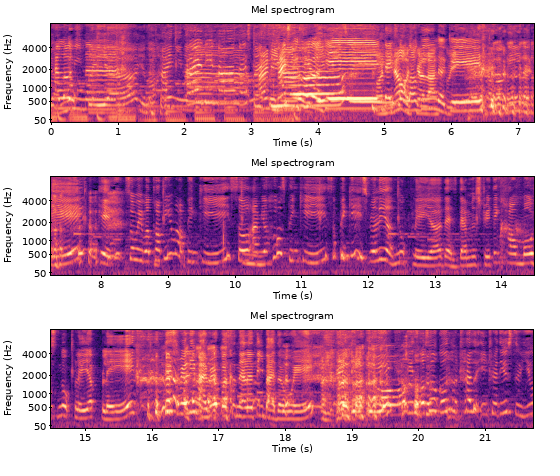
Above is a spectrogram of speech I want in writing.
your Hello, Nina. player. You know, hi Nina. Hi, Nina. Nice to Hi, see Nina. Nice to see you again. Oh, Thanks Nina for was logging last in week. again. Login again. Okay, so we were talking about Pinky. So I'm mm. your host, Pinky. So Pinky is really a Nook player that's demonstrating how most Nook player play. That's really my real personality, by the way. And Pinky is also going to try to introduce to you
